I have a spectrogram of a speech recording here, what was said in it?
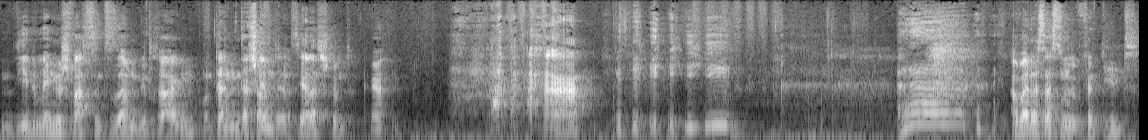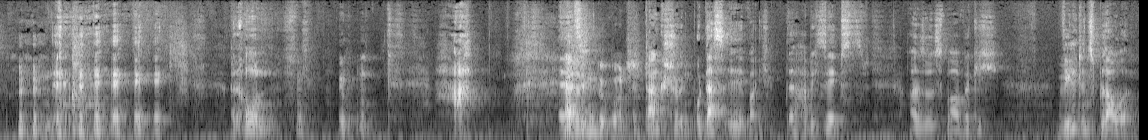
jede Menge Schwachsinn zusammengetragen und dann Das schafft stimmt. er es. Ja, das stimmt. Ja. Aber das hast du verdient. Ein Hohn. ha. Herzlichen Glückwunsch. Dankeschön. Und das äh, da habe ich selbst, also es war wirklich wild ins Blaue.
